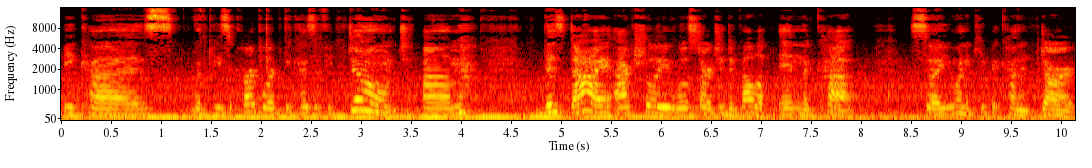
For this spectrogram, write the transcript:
because with a piece of cardboard because if you don't um, this dye actually will start to develop in the cup so you want to keep it kind of dark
